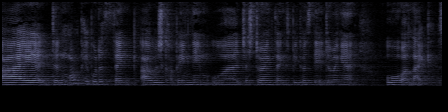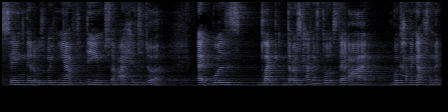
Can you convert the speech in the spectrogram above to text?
I didn't want people to think I was copying them or just doing things because they're doing it or like seeing that it was working out for them, so I had to do it. It was like those kind of thoughts that I were coming up for me.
